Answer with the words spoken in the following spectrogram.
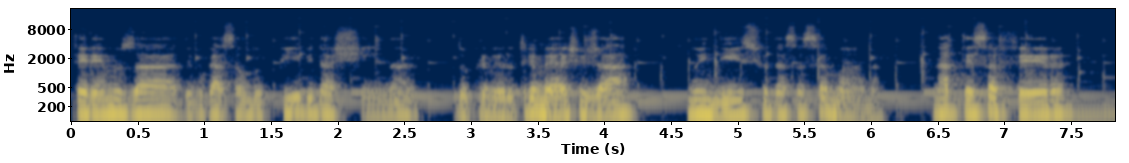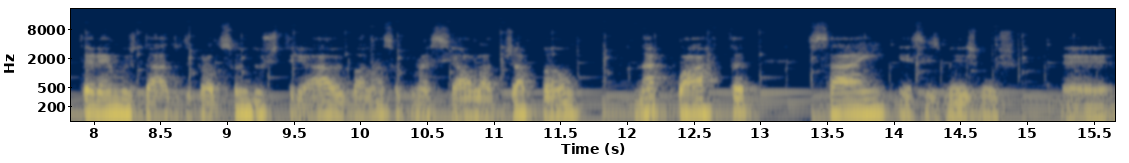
teremos a divulgação do PIB da China do primeiro trimestre já no início dessa semana. Na terça-feira, teremos dados de produção industrial e balança comercial lá do Japão. Na quarta, saem esses mesmos é,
